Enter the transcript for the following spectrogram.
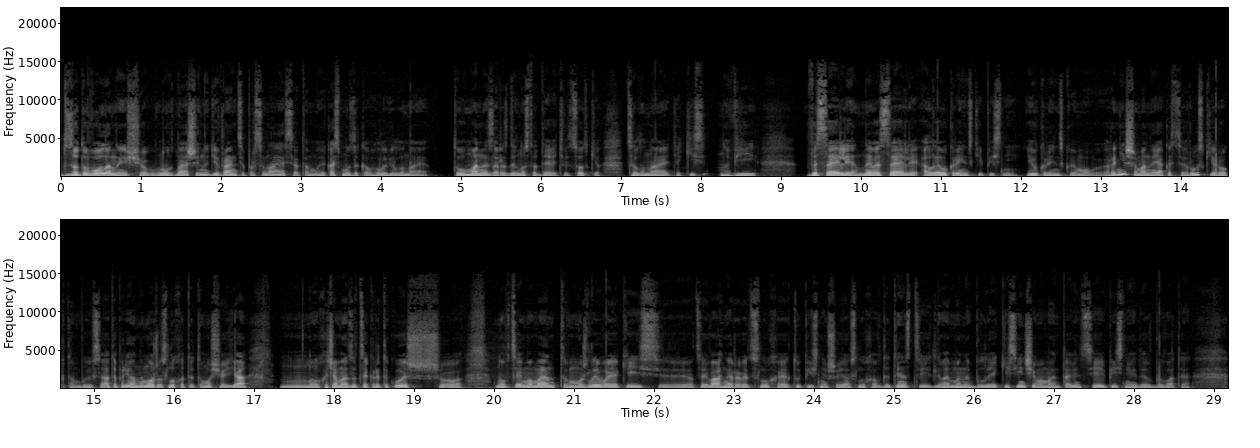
задоволений, що ну, знаєш, іноді вранці просинаєшся, там якась музика в голові лунає. То у мене зараз 99% це лунають якісь нові веселі, невеселі, але українські пісні і українською мовою. Раніше в мене якось це русський рок там був і все, а тепер я не можу слухати, тому що я, ну, хоча мене за це критикуєш, що ну, в цей момент, можливо, якийсь е, цей Вагнеровець слухає ту пісню, що я слухав в дитинстві, і для мене були якісь інші моменти, а він з цією піснею йде вбивати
